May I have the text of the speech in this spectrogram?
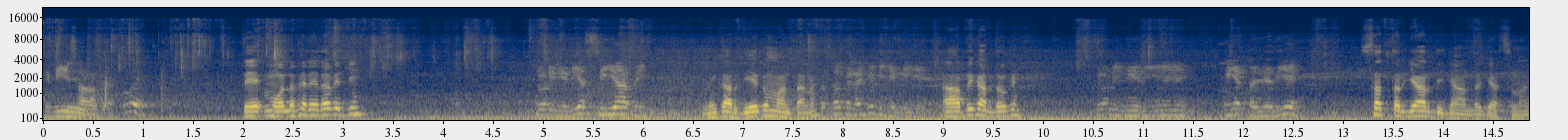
ਤੇ ਵੀ ਸਾਫ਼ ਹੈ ਤੇ ਮੁੱਲ ਫਿਰ ਇਹਦਾ ਵੀਰ ਜੀ? ਦੇ ਦੀ 80000 ਦੀ। ਨਹੀਂ ਕਰਦੀ ਏ ਕੋ ਮੰਨਤਾ ਨਾ। ਦੱਸੋ ਕਿੰਨਾ ਆਪ ਹੀ ਕਰ ਦੋਗੇ। ਝੋਟੀ ਦੇ ਦੀ 75 ਦੇ ਦੀ 70000 ਦੀ ਦੋ ਜੱਸ ਨੂੰ।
